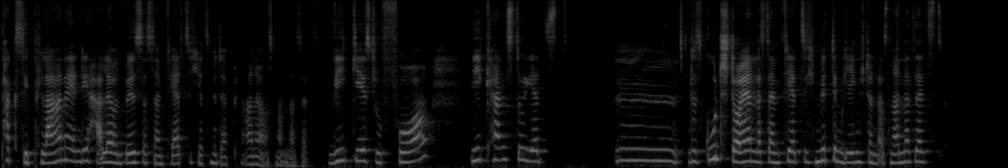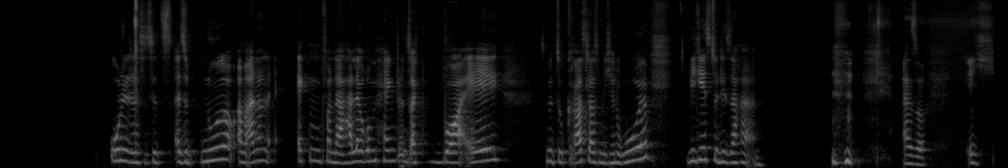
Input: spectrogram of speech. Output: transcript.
packst die Plane in die Halle und willst, dass dein Pferd sich jetzt mit der Plane auseinandersetzt. Wie gehst du vor? Wie kannst du jetzt mh, das gut steuern, dass dein Pferd sich mit dem Gegenstand auseinandersetzt, ohne dass es jetzt, also nur am anderen Ecken von der Halle rumhängt und sagt, boah, ey, ist mir zu krass, lass mich in Ruhe. Wie gehst du die Sache an? Also ich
